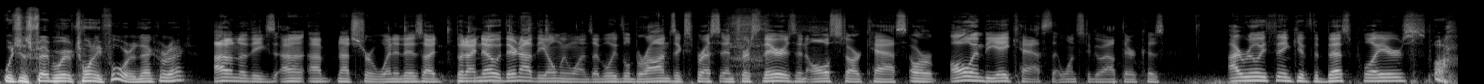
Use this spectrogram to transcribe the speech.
which is February of 24. Isn't that correct? I don't know the. Ex- I I'm not sure when it is. I but I know they're not the only ones. I believe LeBron's expressed interest. There is an All Star cast or All NBA cast that wants to go out there because I really think if the best players Oh.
